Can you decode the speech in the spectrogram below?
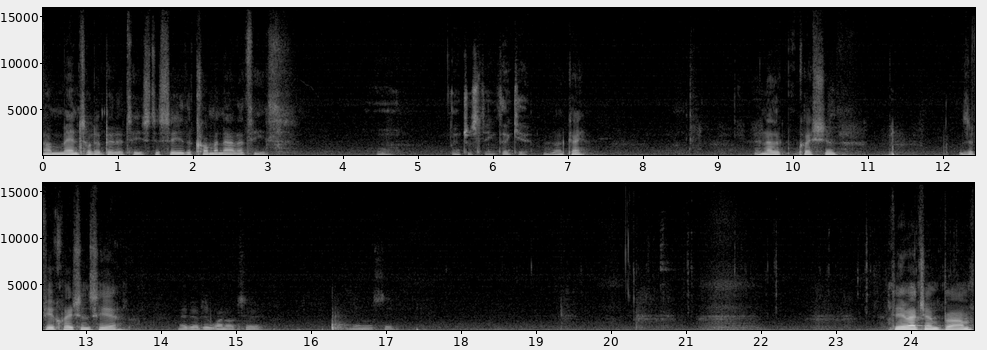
uh, mental abilities to see the commonalities. Mm. Interesting, thank you. Okay. Another question? There's a few questions here. Maybe I'll do one or two, and then we'll see. Dear Ajahn Brahm,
